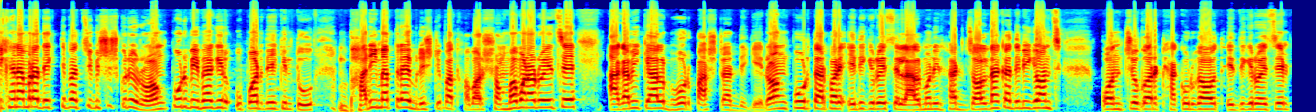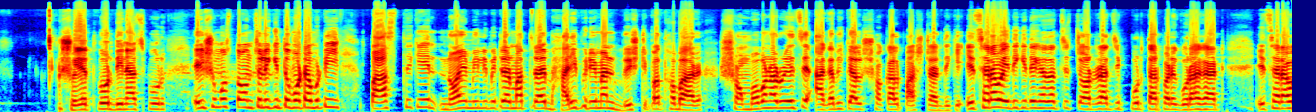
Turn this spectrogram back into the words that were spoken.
এখানে আমরা দেখতে পাচ্ছি বিশেষ করে রংপুর বিভাগের উপর দিয়ে কিন্তু ভারী মাত্রায় বৃষ্টিপাত হওয়ার সম্ভাবনা রয়েছে। আগামীকাল ভোর পাঁচটার দিকে রংপুর, তারপরে এদিকে রয়েছে লালমনিরহাট, জলঢাকা, দেবীগঞ্জ, পঞ্চগড়, ঠাকুরগাঁও, এদিকে রয়েছে সৈয়দপুর, দিনাজপুর, এই সমস্ত অঞ্চলে কিন্তু মোটামুটি পাঁচ থেকে নয় মিলিমিটার মাত্রায় ভারী পরিমাণ বৃষ্টিপাত হবার সম্ভাবনা রয়েছে আগামীকাল সকাল পাঁচটার দিকে। এছাড়াও এদিকে দেখা যাচ্ছে চররাজীবপুর, তারপরে গোড়াঘাট, এছাড়াও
